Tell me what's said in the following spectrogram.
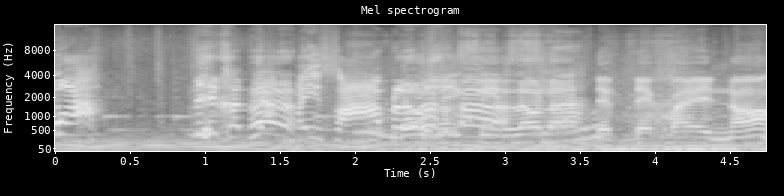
บ้านี่ขจัดไปสามแล้ว นี่กินแล้วนะ เด็กๆไปน้อง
